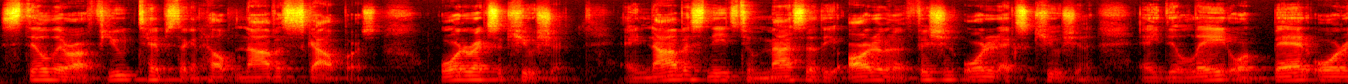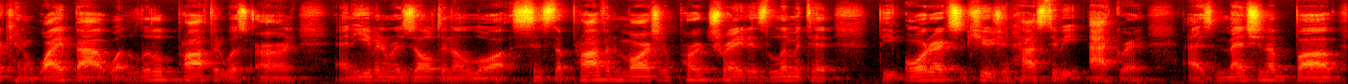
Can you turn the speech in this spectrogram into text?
Still, there are a few tips that can help novice scalpers. Order execution. A novice needs to master the art of an efficient ordered execution. A delayed or bad order can wipe out what little profit was earned and even result in a loss. Since the profit margin per trade is limited, the order execution has to be accurate. As mentioned above,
